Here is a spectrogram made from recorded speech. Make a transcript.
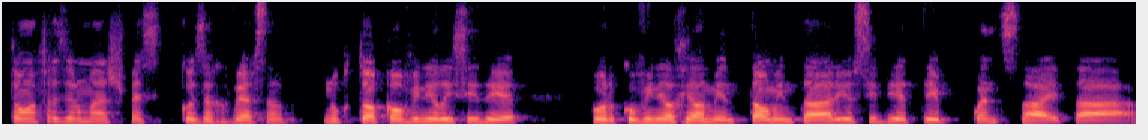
estão a fazer uma espécie de coisa reversa no que toca ao vinil e CD. Porque o vinil realmente está a aumentar e o CD, tipo, quando sai, está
